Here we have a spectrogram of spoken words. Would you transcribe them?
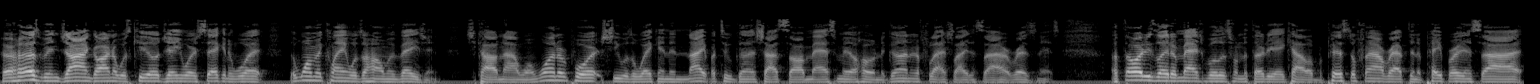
Her husband, John Garner, was killed January 2nd in what the woman claimed was a home invasion. She called 911 report she was awakened in the night by two gunshots, saw a masked male holding a gun and a flashlight inside her residence. Authorities later matched bullets from the 38 caliber pistol found wrapped in a paper inside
